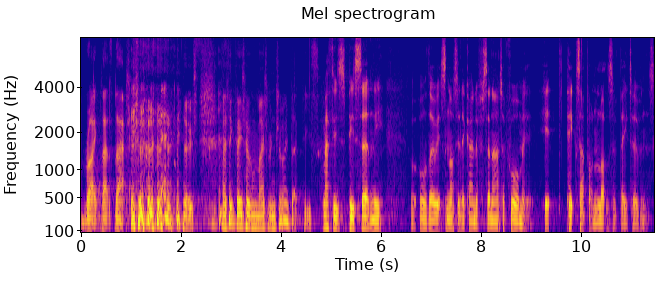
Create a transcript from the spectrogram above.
right, that's that note. I think Beethoven might have enjoyed that piece. Matthew's piece certainly, although it's not in a kind of sonata form, it, it picks up on lots of Beethoven's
